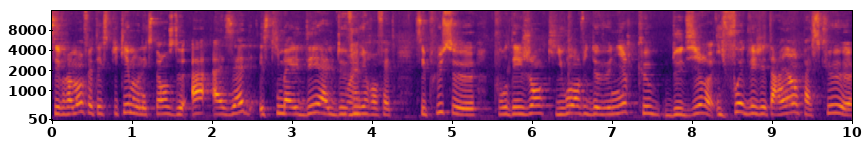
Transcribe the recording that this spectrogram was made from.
c'est vraiment en fait expliquer mon expérience de A à Z et ce qui m'a aidé à le devenir en fait. C'est plus euh, pour des gens qui ont envie de devenir que de dire il faut être végétarien parce que euh,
